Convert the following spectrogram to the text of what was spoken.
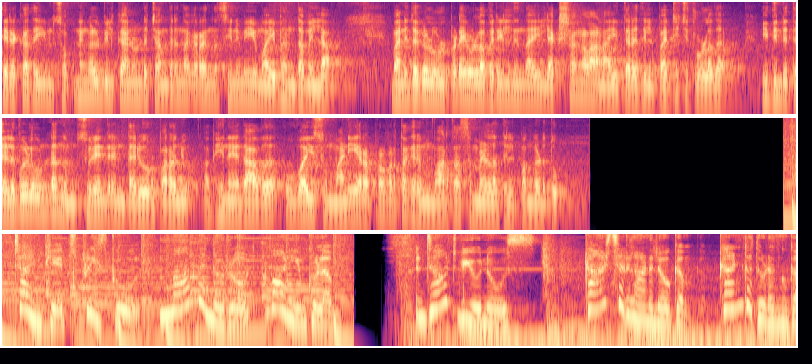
തിരക്കഥയും സ്വപ്നങ്ങൾ വിൽക്കാനുണ്ട് ചന്ദ്രനഗർ എന്ന സിനിമയുമായി ബന്ധമില്ല. വനിതകൾ ഉൾപ്പെടെയുള്ളവരിൽ നിന്നായി ലക്ഷങ്ങളാണ് ഇത്തരത്തിൽ പറ്റിച്ചിട്ടുള്ളത്. ഇതിന്റെ തെളിവുകളുണ്ടെന്നും സുരേന്ദ്രൻ തരൂർ പറഞ്ഞു. അഭിനേതാവ് ഉവൈസും മണിയറ പ്രവർത്തകരും വാർത്താസമ്മേളനത്തിൽ പങ്കെടുത്തു. Time kids pre school Mannanur road Vaniyamkulam dot view news കാഴ്ചകളാണ് ലോകം. കണ്ടു തുടങ്ങുക.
